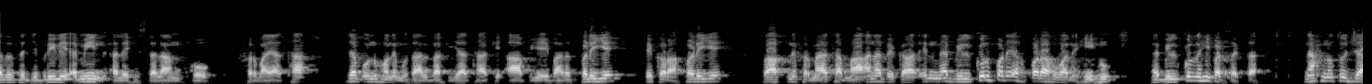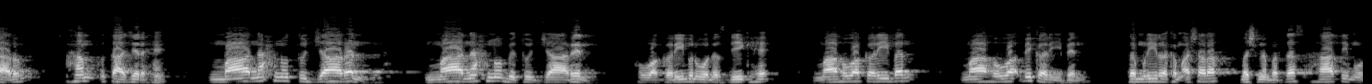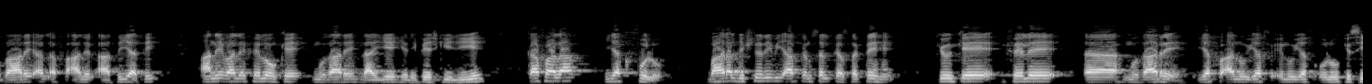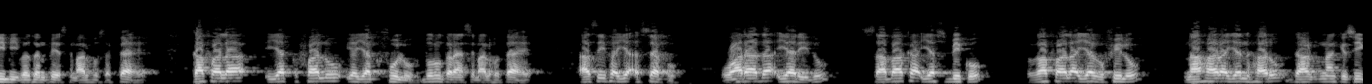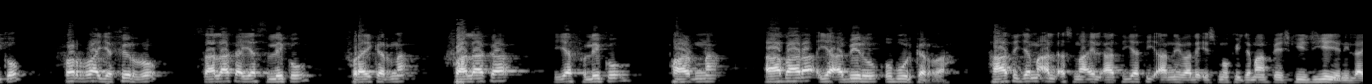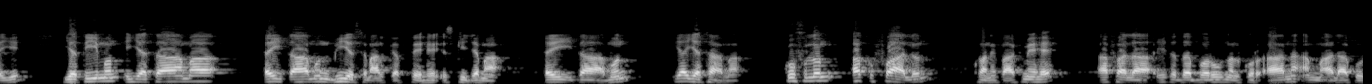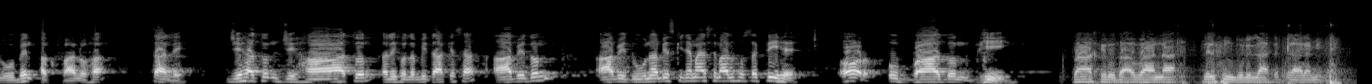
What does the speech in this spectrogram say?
حضرت جبریل امین علیہ السلام کو فرمایا تھا، جب انہوں نے مطالبہ کیا تھا کہ آپ یہ عبارت پڑھیے، اقرا پڑھیے، تو آپ نے فرمایا تھا، ما انا بیکار ان میں بالکل پڑھا ہوا نہیں ہوں، میں بالکل نہیں پڑھ سکتا۔ نہن تجار، ہم تاجر ہیں۔ ما نہو تجارن ما نہو بجارن ہوا قریبن وہ نزدیک ہے۔ ما ہوا قریبن ما ہوا بقریبن تمرین رقم اشرہ مشق نمبر دس ہاتھی مزار الافعال الاتیاتی آنے والے فعلوں کے مظاہرے لائیے یعنی پیش کیجیے کفلا یکفلو۔ بہرحال ڈکشنری بھی آپ کنسلٹ کر سکتے ہیں، کیونکہ فعل مظاہرے یف الو یف الو یف کسی بھی وزن پہ استعمال ہو سکتا ہے۔ کفلا یکفلو یا یکفلو دونوں طرح استعمال ہوتا ہے۔ آصفہ یا اسف وارادہ یا ریدو صابا کا یسبکو غفلا یا غفلو نہارا ینہارو ڈانٹنا کسی کو فرا یا فرو سالا کا یسلکو فرائی کرنا فالا کا یفلکو پھاڑنا آبارا یا ابیرو عبور کر رہا ہاتھ جمع الاسماء الاتیاتی آنے والے اسموں کی جمع پیش کیجیے یعنی لائیے۔ یتیمن یتاما ایتامن بھی استعمال کرتے ہیں اس کی جمع۔ ایتامن یا یتاما کفل اقفال قرآن پاک میں ہے۔ افلا یتدبرون القرآن ام علا قلوب اقفالها تالے۔ جہتن جہاتن علیف لمبی تا کے ساتھ۔ عابدن عابدون بھی اس کی جمع استعمال ہو سکتی ہے۔ اور عبادن بھی۔ فآخر دعوانا للحمد رب العالمين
